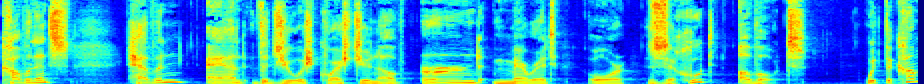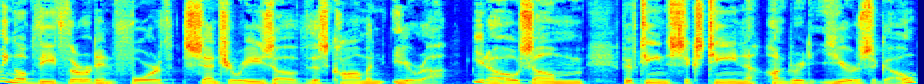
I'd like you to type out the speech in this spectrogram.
covenants, heaven and the Jewish question of earned merit or zechut avot. With the coming of the third and fourth centuries of this common era, you know, some 15, 1600 years ago,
